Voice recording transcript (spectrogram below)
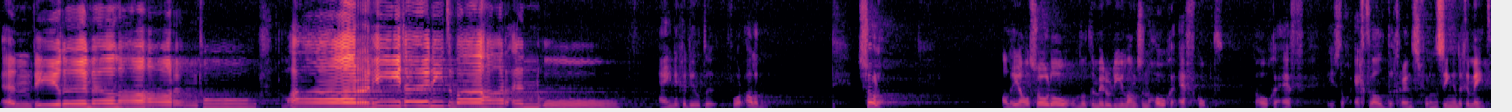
en willen wel naar hem toe, maar weten niet waar en hoe. Einde gedeelte voor allen. Solo. Alleen al solo omdat de melodie langs een hoge F komt. De hoge F is toch echt wel de grens voor een zingende gemeente.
